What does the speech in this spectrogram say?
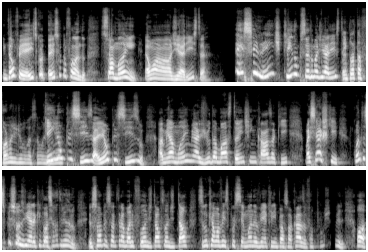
Então, Fê, é isso, que eu, é isso que eu tô falando. Sua mãe é uma diarista, excelente. Quem não precisa de uma diarista? Tem plataforma de divulgação hoje Quem não precisa? Eu preciso. A minha mãe me ajuda bastante em casa aqui. Mas você acha que quantas pessoas vieram aqui e falaram assim, Adriano, eu sou uma pessoa que trabalha fulano de tal, fulano de tal, você não quer uma vez por semana eu venho aqui limpar a sua casa? Eu falo, puxa vida, ó,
